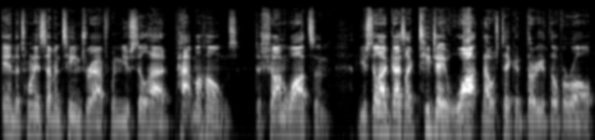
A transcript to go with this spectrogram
in the 2017 draft when you still had Pat Mahomes, Deshaun Watson. You still had guys like T.J. Watt that was taken 30th overall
